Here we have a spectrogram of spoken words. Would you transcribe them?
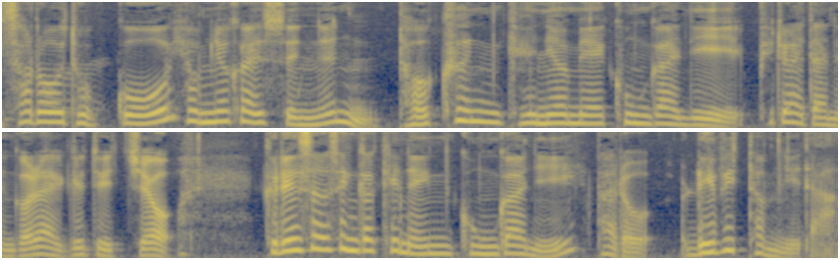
서로 돕고 협력할 수 있는 더 큰 개념의 공간이 필요하다는 걸 알게 됐죠. 그래서 생각해낸 공간이 바로 리비터입니다.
